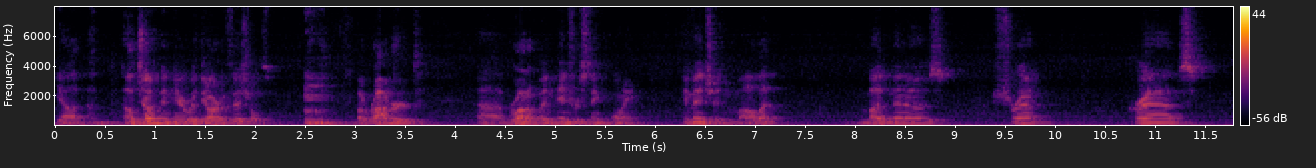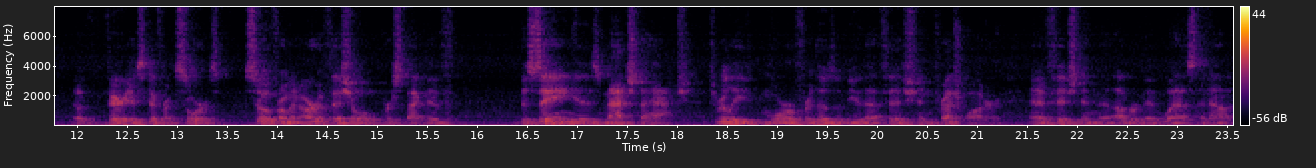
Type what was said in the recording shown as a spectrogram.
Yeah, I'll- jump in here with the artificials. But Robert uh, brought up an interesting point. He mentioned mullet, mud minnows, shrimp, crabs of various different sorts. So from an artificial perspective, the saying is match the hatch. It's really more for those of you that fish in freshwater and have fished in the upper Midwest and out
